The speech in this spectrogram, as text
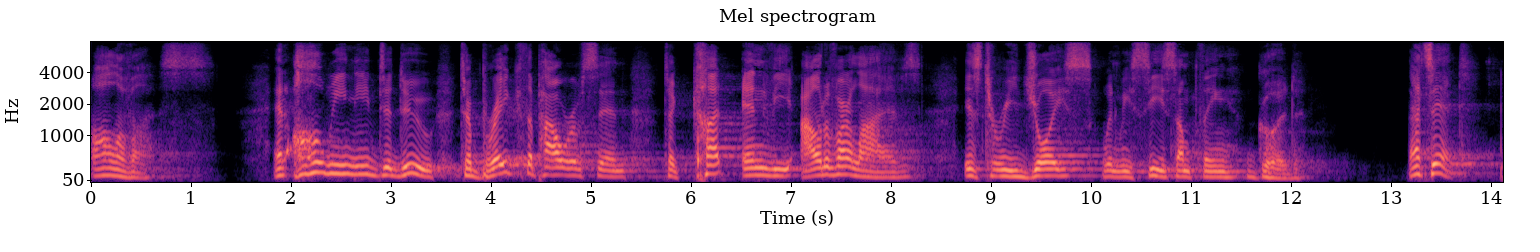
all of us. And all we need to do to break the power of sin, to cut envy out of our lives, is to rejoice when we see something good. That's it.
